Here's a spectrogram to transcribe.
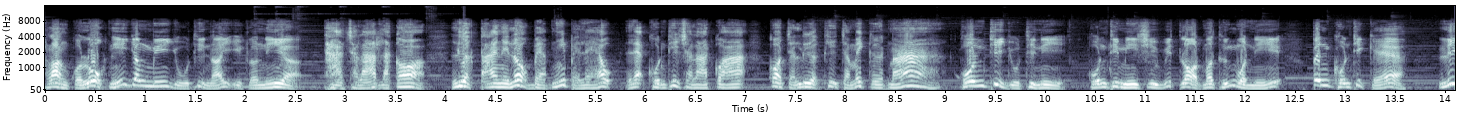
คลั่งกว่าโลกนี้ยังมีอยู่ที่ไหนอีกแล้วเนี่ย ถ้าฉลาดแล้วก็เลือกตายในโลกแบบนี้ไปแล้ว และคนที่ฉลาดกว่าก็จะเลือกที่จะไม่เกิดมา คนที่อยู่ที่นี่ คนที่มีชีวิตรอดมาถึงวันนี้ เป็นคนที่แกลิ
